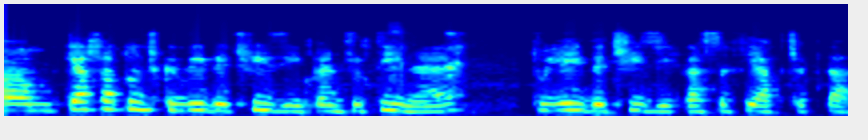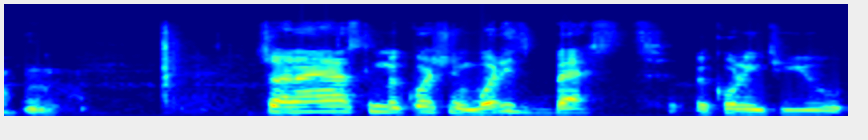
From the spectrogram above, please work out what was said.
um, chiar și atunci când iei decizii pentru tine, tu iei decizii ca să fii acceptat. So and I asked him a question: What is best according to you?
